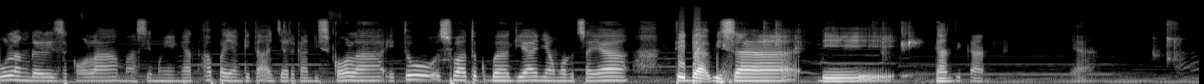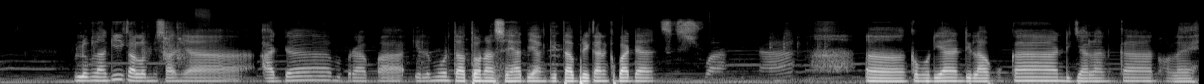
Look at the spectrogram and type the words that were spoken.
pulang dari sekolah masih mengingat apa yang kita ajarkan di sekolah itu suatu kebahagiaan yang menurut saya tidak bisa digantikan. Ya. Belum lagi kalau misalnya ada beberapa ilmu atau nasihat yang kita berikan kepada siswa eh, kemudian dilakukan dijalankan oleh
